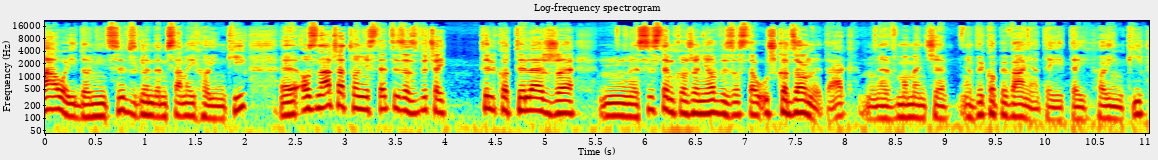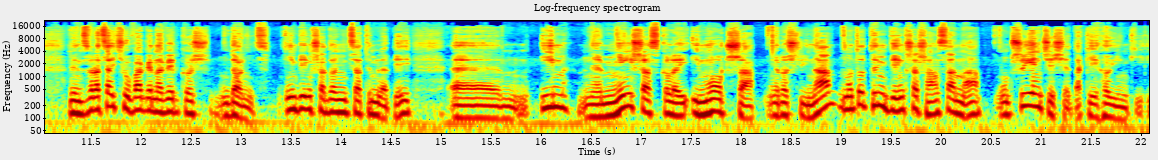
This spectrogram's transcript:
małej donicy względem samej choinki. E, Oznacza to niestety zazwyczaj tylko tyle, że mm, system korzeniowy został uszkodzony, tak, w momencie wykopywania tej, tej choinki, więc zwracajcie uwagę na wielkość donic. Im większa donica, tym lepiej. Em, Im mniejsza z kolei i młodsza roślina, no to tym większa szansa na przyjęcie się takiej choinki.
